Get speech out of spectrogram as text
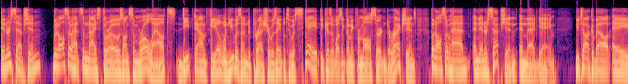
interception, but also had some nice throws on some rollouts deep downfield when he was under pressure, was able to escape because it wasn't coming from all certain directions, but also had an interception in that game. You talk about a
